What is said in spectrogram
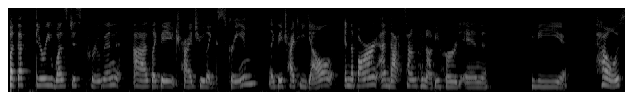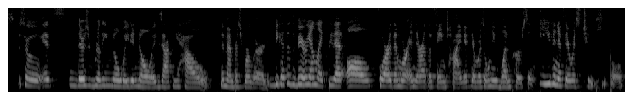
But that theory was disproven as like they tried to like scream like they tried to yell in the barn and that sound could not be heard in the house. So it's there's really no way to know exactly how the members were lured because it's very unlikely that all four of them were in there at the same time if there was only one person, even if there was two people.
